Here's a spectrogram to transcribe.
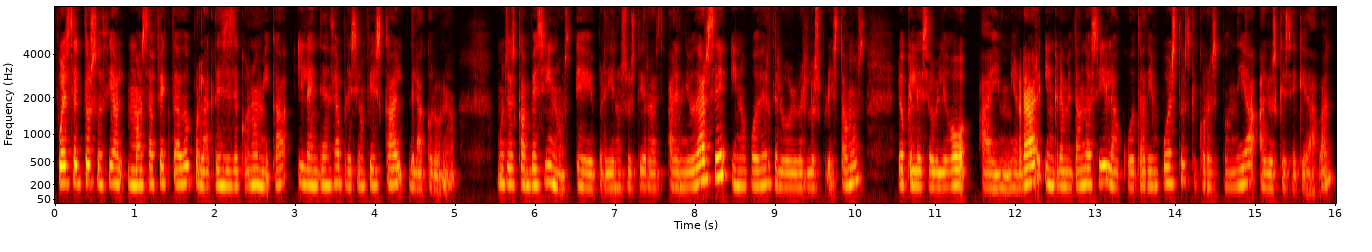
fue el sector social más afectado por la crisis económica y la intensa presión fiscal de la corona, Muchos campesinos eh, perdieron sus tierras al endeudarse y no poder devolver los préstamos, lo que les obligó a emigrar, incrementando así la cuota de impuestos que correspondía a los que se quedaban.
